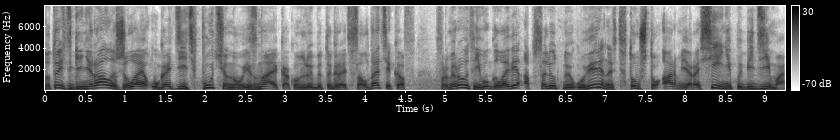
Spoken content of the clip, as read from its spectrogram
Ну, то есть генералы, желая угодить Путину и зная, как он любит играть в солдатиков, формируют в его голове абсолютную уверенность в том, что армия России непобедима.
